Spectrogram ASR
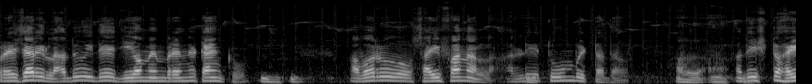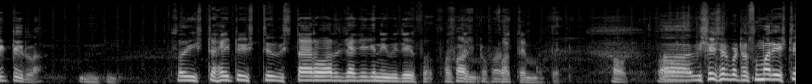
ಪ್ರೆಷರ್ ಇಲ್ಲ. ಅದು ಇದೆ ಜಿಯೋ ಮೆಂಬ್ರೇನ್ ಟ್ಯಾಂಕು ಅವರು ಸೈಫಾನ್ ಅಲ್ಲ ಅಲ್ಲಿ ತುಂಬಿಟ್ಟದ್ದು ಅವರು ಅದು ಇಷ್ಟು ಹೈಟ್ ಇಲ್ಲ. ಸೊ ಇಷ್ಟು ಹೈಟು ಇಷ್ಟು ವಿಸ್ತಾರವಾದ ನೀವು ಇದೆ ಫಸ್ಟ್ ಫಸ್ಟ್ ಟೈಮ್ ಮತ್ತೆ. ಹೌದು. ವಿಶ್ವೇಶ್ವರ ಭಟ್ರ ಸುಮಾರು ಎಷ್ಟು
